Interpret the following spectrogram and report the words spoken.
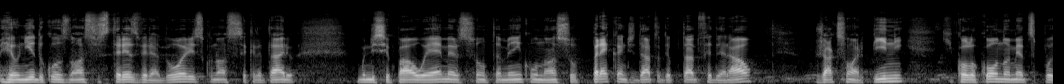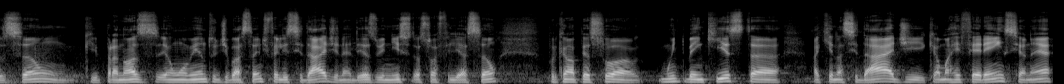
reunido com os nossos três vereadores, com o nosso secretário municipal Emerson, também com o nosso pré-candidato a deputado federal, Jackson Arpini, que colocou o nome à disposição, que para nós é um momento de bastante felicidade, né, desde o início da sua filiação, porque é uma pessoa muito benquista aqui na cidade, que é uma referência né,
